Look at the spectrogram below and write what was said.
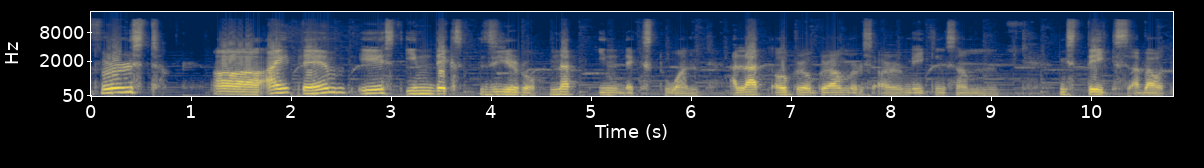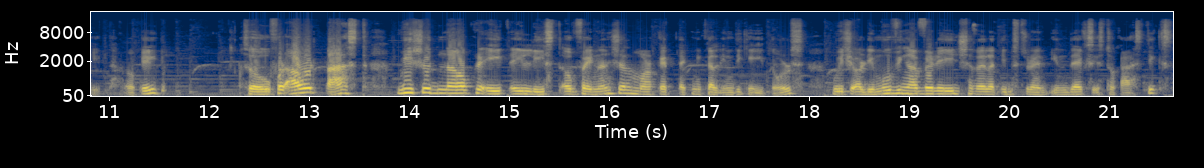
first uh, item is index 0 not indexed 1 a lot of programmers are making some mistakes about it okay so for our task, we should now create a list of financial market technical indicators, which are the moving average, relative strength index, stochastics,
